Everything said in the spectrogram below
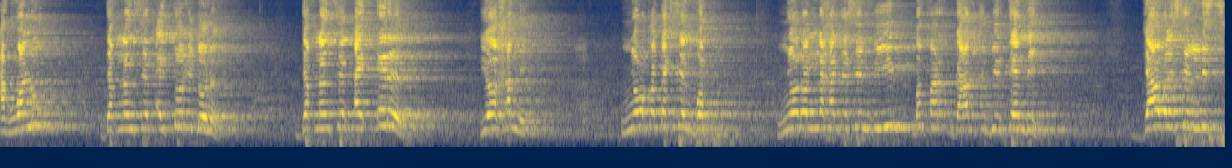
ak wàllu def nañ seen ay tooxi doona def nañ seen ay erreur yoo xam ni ñoo ko teg seen bopp ñoo doon naxante seen biir ba far daanu ci biir teen bi jaawale seen liste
